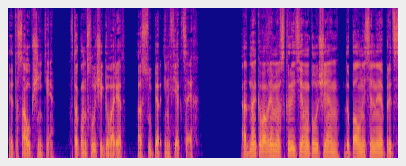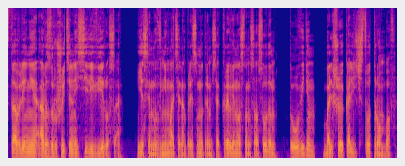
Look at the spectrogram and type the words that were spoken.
Это сообщники. В таком случае говорят о суперинфекциях. Однако во время вскрытия мы получаем дополнительное представление о разрушительной силе вируса. Если мы внимательно присмотримся к кровеносным сосудам, то увидим большое количество тромбов.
